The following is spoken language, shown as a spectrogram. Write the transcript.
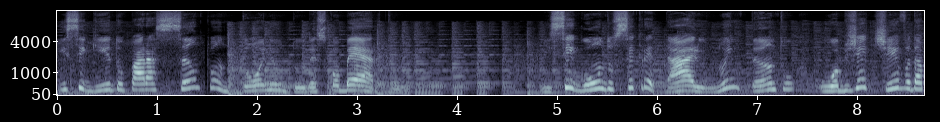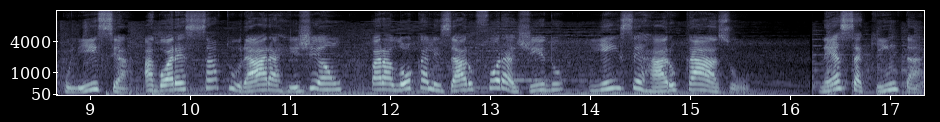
e seguido para Santo Antônio do Descoberto. E segundo o secretário, no entanto, o objetivo da polícia agora é saturar a região para localizar o foragido e encerrar o caso. Nessa quinta,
